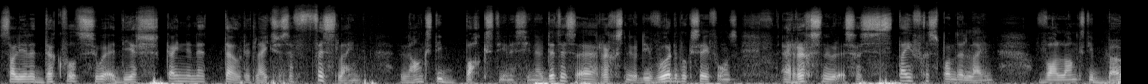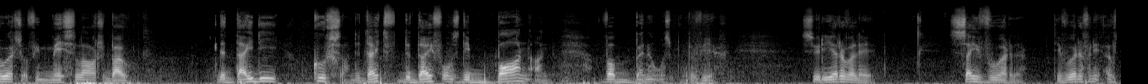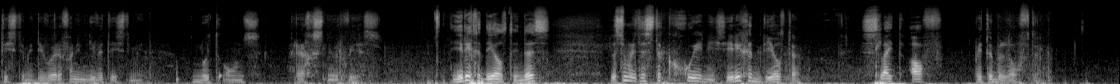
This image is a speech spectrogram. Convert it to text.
sal jy dikwels so 'n deurskynende tou. Dit lyk soos 'n vislyn langs die bakstene sien. Nou dit is 'n rigsnoer. Die Woordeboek sê vir ons 'n rigsnoer is 'n styf gespande lyn waar langs die bouers of die messelaars bou. Dit dui die koers aan. Dit dui dit dui vir ons die baan aan wat binne ons beweeg. So die Here wil hê sy woorde, die woorde van die Ou Testament, die woorde van die Nuwe Testament moet ons rigsnoer wees. Hierdie gedeelte en dis dis net 'n stuk goeie nuus. Hierdie gedeelte sluit af met 'n belofte.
